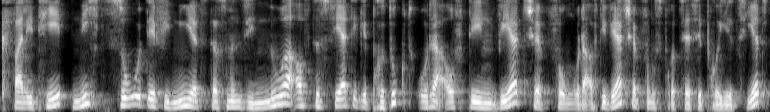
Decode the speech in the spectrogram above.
Qualität nicht so definiert, dass man sie nur auf das fertige Produkt oder auf den Wertschöpfung oder auf die Wertschöpfungsprozesse projiziert,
